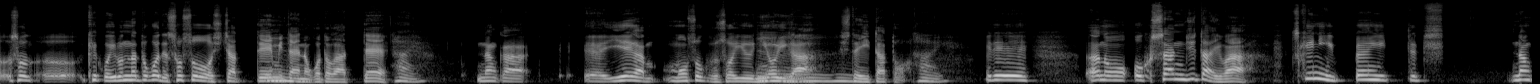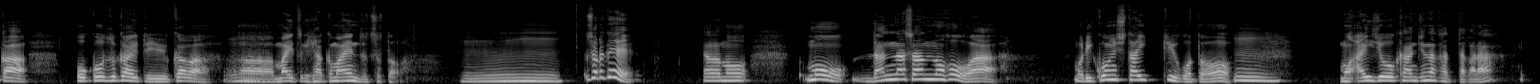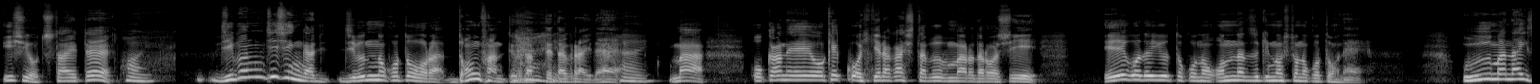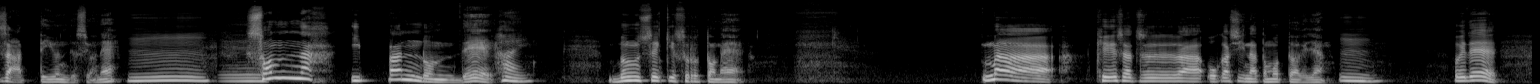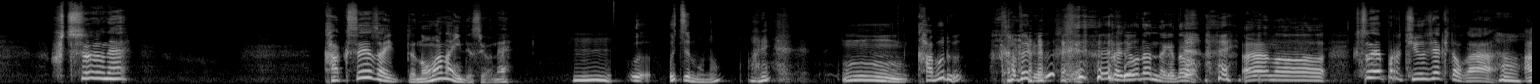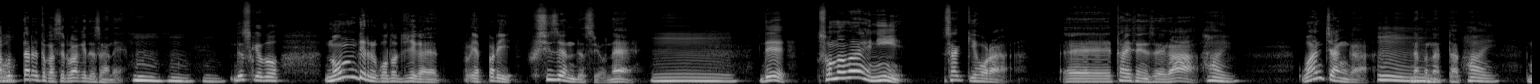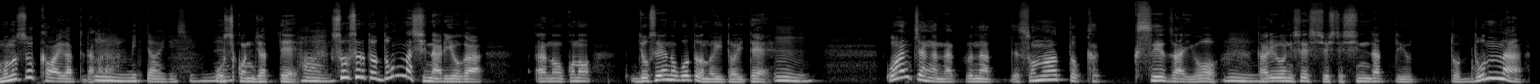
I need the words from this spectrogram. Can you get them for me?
うそう結構いろんなところで粗相をしちゃってみたいなことがあって、はいなんか、えー家がものすごくそういう匂いがしていたと。はい。であの奥さん自体は月に一遍行ってつなんかお小遣いというかは、あー毎月100万円ずつと。うーんそれであのもう旦那さんの方はもう離婚したいっていうことを、うん。もう愛情を感じなかったから意思を伝えてはい。自分自身が自分のことをほらドンファンって歌ってたぐらいで、はい。まあお金を結構ひけらかした部分もあるだろうし英語で言うとこの女好きの人のことをねウーマナイザーって言うんですよね。ん。えー。そんな一般論ではい。分析するとねまあ警察はおかしいなと思ったわけじゃん。うん。それで普通ね覚醒剤って飲まないんですよね。うん。う打つもの？あれ？うん。かぶる？かぶる 冗談だけど、あの普通やっぱり注射器とはあかはあ。炙ったりとかするわけですがね。ですけど飲んでること自体がやっぱり不自然ですよね。うーん。でその前にさっきほら、えー、タイ先生がはい。ワンちゃんがうん亡くなった、はい。ものすごく可愛がってたから、うんみたいですよね。押し込んじゃって、はい。そうするとどんなシナリオがあのこの女性のことを抜いといて、うん。ワンちゃんが亡くなってその後覚醒剤をうん。多量に摂取して死んだっていうとどんな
